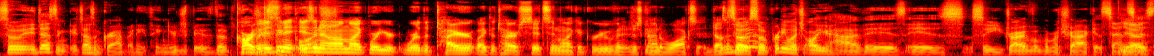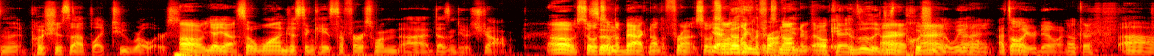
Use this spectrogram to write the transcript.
So it doesn't it doesn't grab anything. You're just the car's But isn't it isn't it on like where you're where the tire like the tire sits in like a groove and it just kind of walks it doesn't So do so pretty much all you have is is so you drive up on the track, it senses and then it pushes up like two rollers. oh yeah yeah So one just in case the first one uh, doesn't do its job. oh so it's on the back not the front so it's yeah, not nothing like, in the front. it's not It- okay it's literally just Alright, pushing alright, the wheel. That's all you're doing. okay Um,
